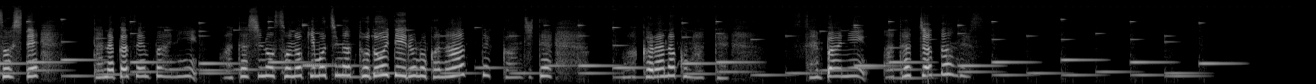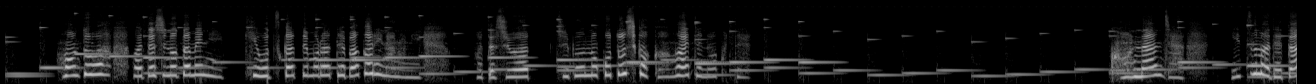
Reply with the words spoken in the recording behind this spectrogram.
そして田中先輩に私のその気持ちが届いているのかなって感じてわからなくなって先輩に当たっちゃったんです。本当は私のために気を使ってもらってばかりなのに私は自分のことしか考えてなくて。こんなんじゃいつまでたっ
